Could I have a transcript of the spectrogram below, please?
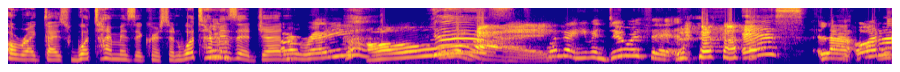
All right, guys, what time is it, Kristen? What time is it, Jen? Already? Oh, What did I even do with it? es la hora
